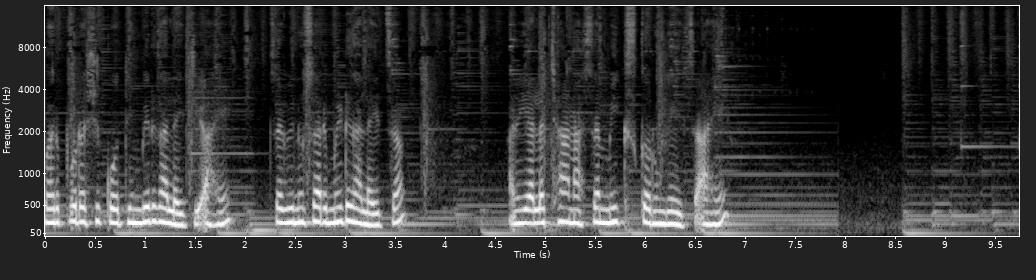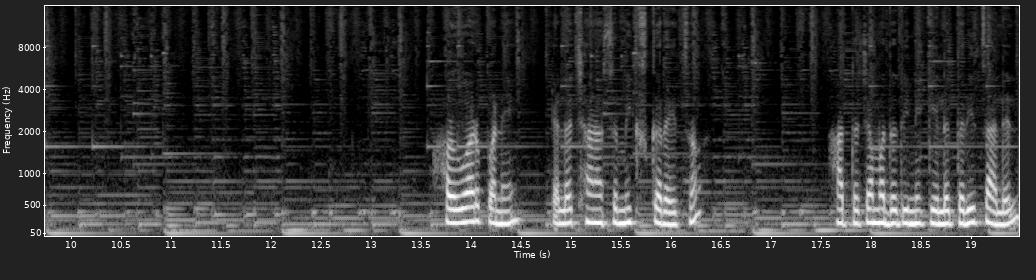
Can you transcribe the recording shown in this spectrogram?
भरपूर अशी कोथिंबीर घालायची आहे. चवीनुसार मीठ घालायचं आणि याला छान असं मिक्स करून घ्यायचं आहे. हळुवारपणे याला छान असं मिक्स करायचं. हाताच्या मदतीने केलं तरी चालेल.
